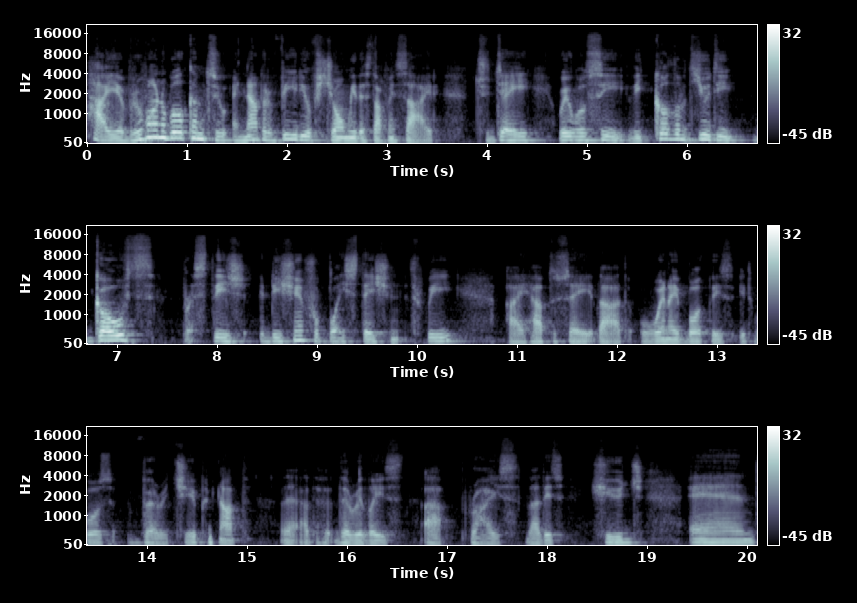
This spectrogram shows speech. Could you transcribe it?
Hi everyone, welcome to another video of Show Me the Stuff Inside. Today we will see the Call of Duty Ghosts Prestige Edition for PlayStation 3. I have to say that when I bought this it was very cheap, not the, the release uh, price that is huge and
